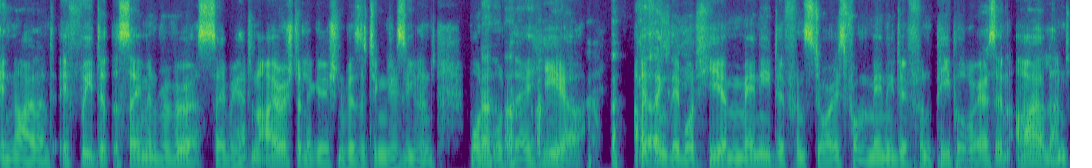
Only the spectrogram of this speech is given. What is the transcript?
in Ireland, if we did the same in reverse, say we had an Irish delegation visiting New Zealand, what would they hear? I think they would hear many different stories from many different people. Whereas in Ireland,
